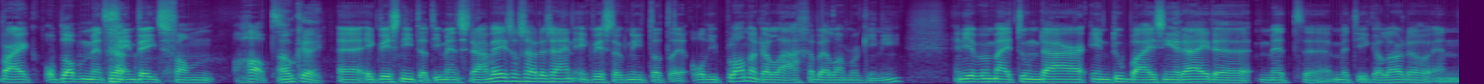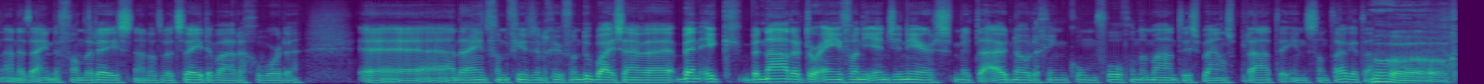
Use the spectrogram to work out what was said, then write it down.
Waar ik op dat moment Ja. geen weet van had. Oké. Eh, ik wist niet dat die mensen daar aanwezig zouden zijn. Ik wist ook niet dat al die plannen er lagen bij Lamborghini. En die hebben mij toen daar in Dubai zien rijden met, eh, met die Gallardo. En aan het einde van de race, nadat we tweede waren geworden... eh, aan het eind van de 24 uur van Dubai zijn we, ben ik benaderd door een van die engineers... met de uitnodiging, kom volgende maand eens bij ons praten in Sant'Agata. Oh.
